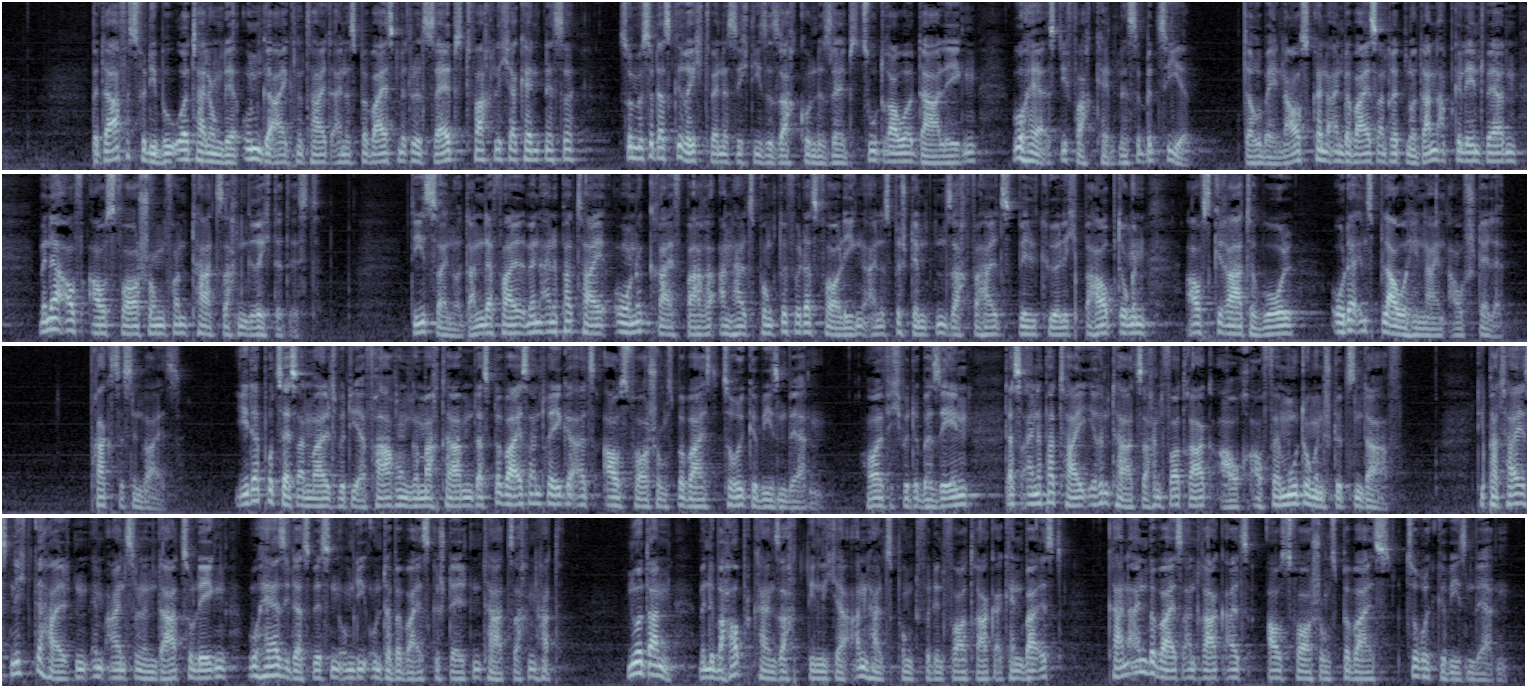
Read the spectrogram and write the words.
Bedarf es für die Beurteilung der Ungeeignetheit eines Beweismittels selbst fachlicher Kenntnisse so müsse das Gericht, wenn es sich diese Sachkunde selbst zutraue, darlegen, woher es die Fachkenntnisse beziehe. Darüber hinaus könne ein Beweisantritt nur dann abgelehnt werden, wenn er auf Ausforschung von Tatsachen gerichtet ist. Dies sei nur dann der Fall, wenn eine Partei ohne greifbare Anhaltspunkte für das Vorliegen eines bestimmten Sachverhalts willkürlich Behauptungen aufs Geratewohl oder ins Blaue hinein aufstelle. Praxishinweis jeder Prozessanwalt wird die Erfahrung gemacht haben, dass Beweisanträge als Ausforschungsbeweis zurückgewiesen werden. Häufig wird übersehen, dass eine Partei ihren Tatsachenvortrag auch auf Vermutungen stützen darf. Die Partei ist nicht gehalten, im Einzelnen darzulegen, woher sie das Wissen um die unter Beweis gestellten Tatsachen hat. Nur dann, wenn überhaupt kein sachdienlicher Anhaltspunkt für den Vortrag erkennbar ist, kann ein Beweisantrag als Ausforschungsbeweis zurückgewiesen werden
